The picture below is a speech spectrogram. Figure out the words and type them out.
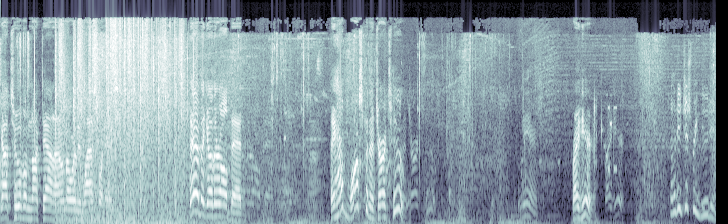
got two of them knocked down. I don't know where the last one is. There they go. They're all dead. They had wasp in a jar too. Right here. somebody just rebooted.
